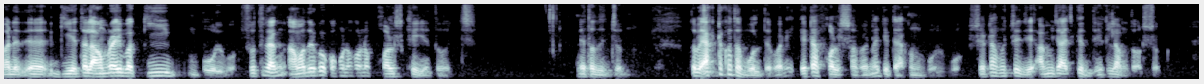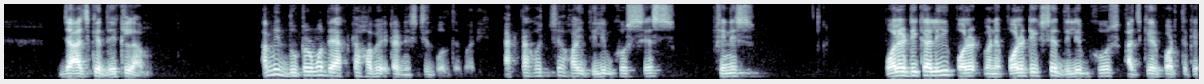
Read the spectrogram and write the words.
মানে গিয়ে তাহলে আমরাই বা কি বলব? সুতরাং আমাদেরকে কখনো কখনো ফলস খেয়ে যেতে হচ্ছে, নেতাদের জন্য। তবে একটা কথা বলতে পারি, এটা ফলস হবে না যেটা এখন বলব। সেটা হচ্ছে যে, আমি যে আজকে দেখলাম দর্শক, যে আজকে দেখলাম, আমি দুটোর মধ্যে একটা হবে এটা নিশ্চিত বলতে পারি। একটা হচ্ছে হয় দিলীপ ঘোষ শেষ ফিনিশ পলিটিক্যালি মানে পলিটিক্সে দিলীপ ঘোষ আজকের পর থেকে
